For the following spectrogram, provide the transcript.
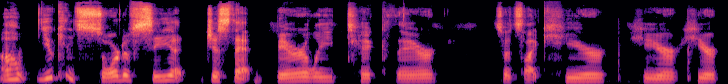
Oh, you can sort of see it, just that barely tick there. So it's like here, here, here.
